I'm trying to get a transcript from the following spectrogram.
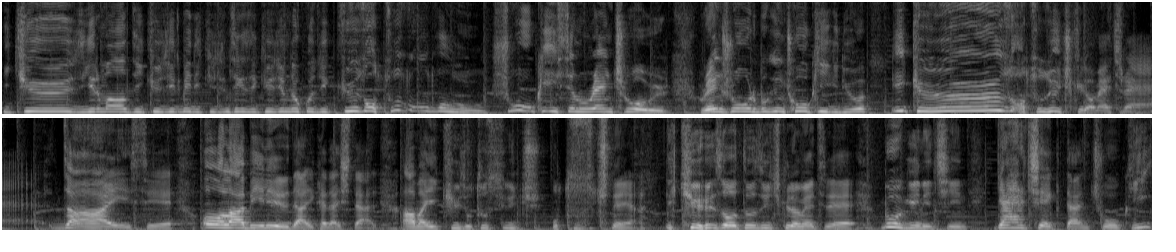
226, 227, 228, 229, 230 oldu. Çok iyisin Range Rover. Range Rover bugün çok iyi gidiyor. 233 kilometre daha iyisi olabilirdi arkadaşlar. Ama 233 33 ne ya? 233 kilometre bugün için gerçekten çok iyi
